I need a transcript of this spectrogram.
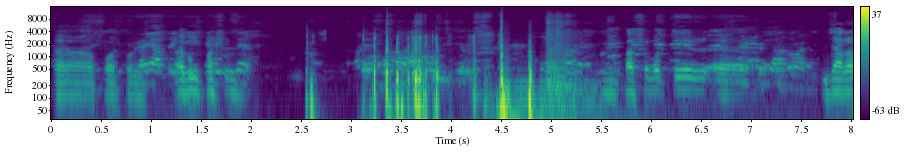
আহ, পরপরই। এবং পার্শ্ব পার্শ্ববর্তীর যারা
